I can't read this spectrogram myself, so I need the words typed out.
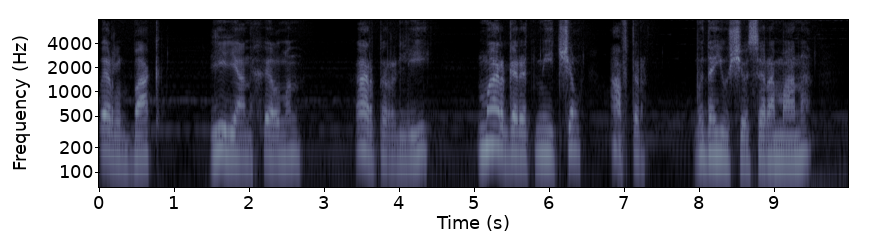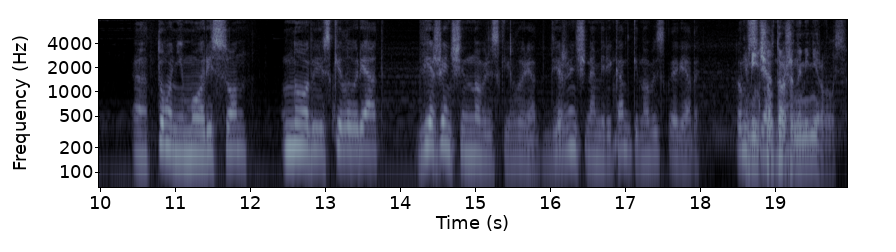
Перл Бак, Лилиан Хелман, Харпер Ли, Маргарет Митчелл, автор выдающегося романа, э, Тони Моррисон, Нобелевский лауреат, две женщины Нобелевские лауреаты, две женщины-американки Нобелевские лауреаты. Митчелл одна- тоже номинировалась.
